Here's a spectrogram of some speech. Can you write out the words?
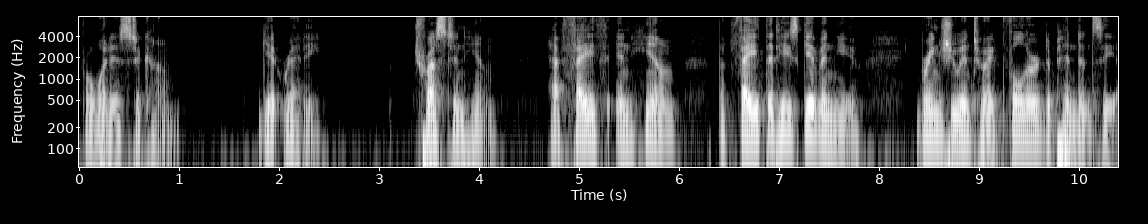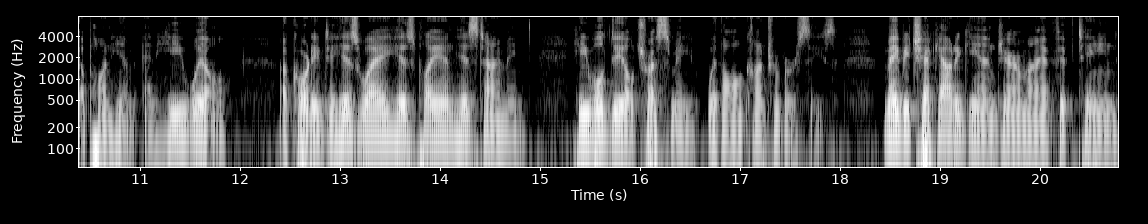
for what is to come. Get ready. Trust in Him. Have faith in Him, the faith that He's given you brings you into a fuller dependency upon Him, and He will, according to His way, His plan, His timing, He will deal, trust me, with all controversies. Maybe check out again Jeremiah 15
